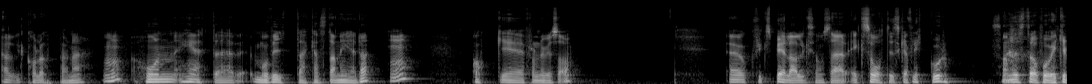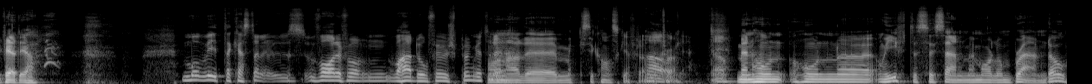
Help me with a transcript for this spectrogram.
jag kollade upp henne. Mm. Hon heter Movita Castaneda Mm. och är från USA. Eh, Och fick spela liksom så här exotiska flickor. Som det står på Wikipedia. Movita Castaner, varifrån, vad hade hon för ursprung? Vet du Hon det? hade mexikanska föräldrar Ah, tror jag. okej. ja. Men hon, hon, eh, hon gifte sig sen med Marlon Brando.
